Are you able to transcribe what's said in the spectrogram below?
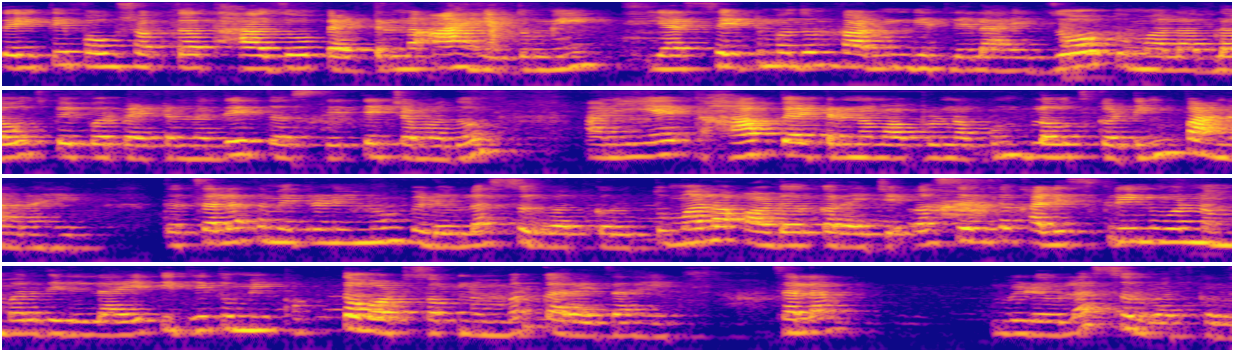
तर इथे पाहू शकतात हा जो पॅटर्न आहे तुम्ही या सेटमधून काढून घेतलेला आहे. जो तुम्हाला ब्लाऊज पेपर पॅटर्न देत असते त्याच्यामधून. आणि हा पॅटर्न वापरून आपण ब्लाऊज कटिंग पाहणार आहे. तर चला तर मैत्रिणींनो व्हिडिओला सुरुवात करू. तुम्हाला ऑर्डर करायचे असेल तर खाली स्क्रीनवर नंबर दिलेला आहे. तिथे तुम्ही फक्त व्हॉट्सअप नंबर करायचा आहे. चला व्हिडिओला सुरुवात करू.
